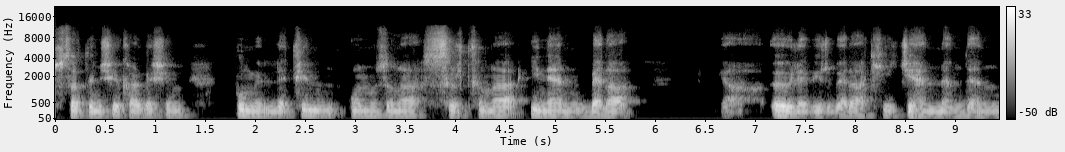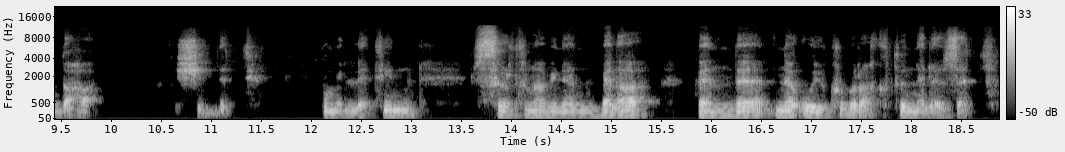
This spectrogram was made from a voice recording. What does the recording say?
Üstad demiş ki kardeşim bu milletin omuzuna, sırtına inen bela ya öyle bir bela ki cehennemden daha şiddetli. Bu milletin sırtına binen bela bende ne uyku bıraktı ne lezzet.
